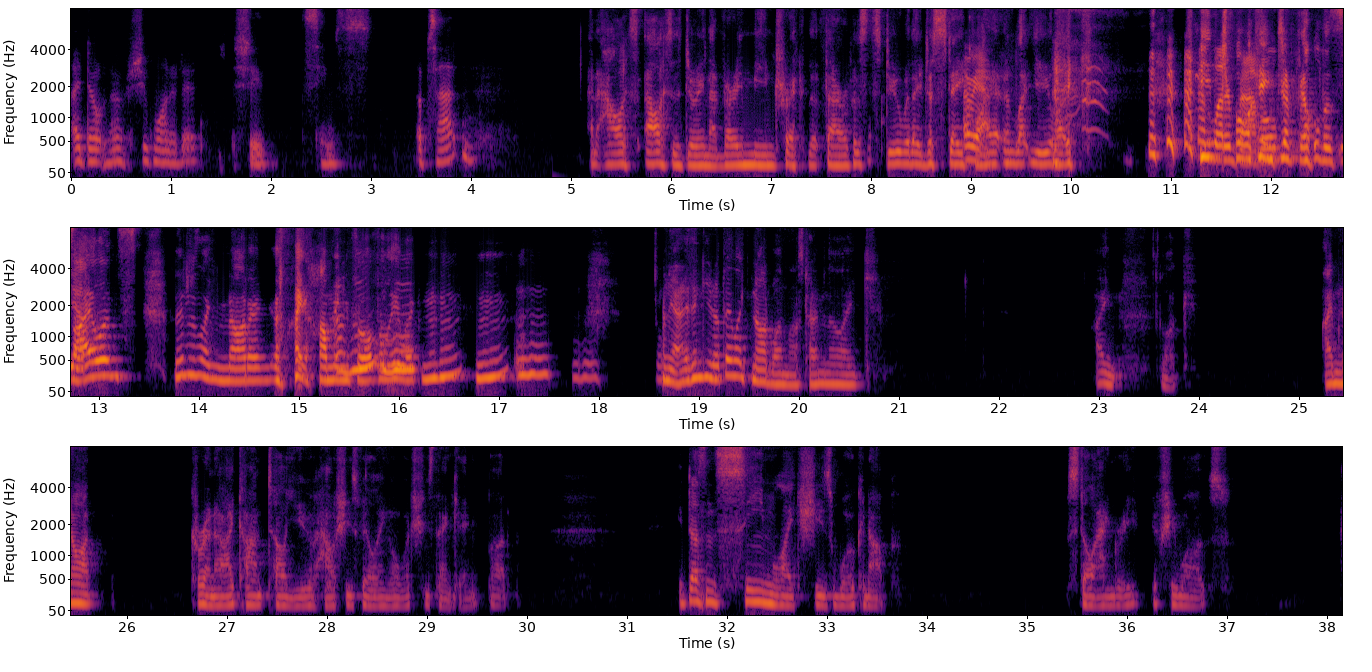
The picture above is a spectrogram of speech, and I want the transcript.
I don't know if she wanted it. She seems upset. And Alex Alex is doing that very mean trick that therapists do where they just stay Oh, yeah. quiet and let you like keep talking babble. to fill the silence. They're just like nodding, like humming Mhm, thoughtfully, mhm. like mm-hmm, mm-hmm. Mhm, mhm. And yeah, I think you know they like nod one last time and they're like, I look, I'm not Corinna. I can't tell you how she's feeling or what she's thinking, but it doesn't seem like she's woken up still angry if she was.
